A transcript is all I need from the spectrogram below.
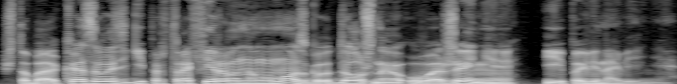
чтобы оказывать гипертрофированному мозгу должное уважение и повиновение.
